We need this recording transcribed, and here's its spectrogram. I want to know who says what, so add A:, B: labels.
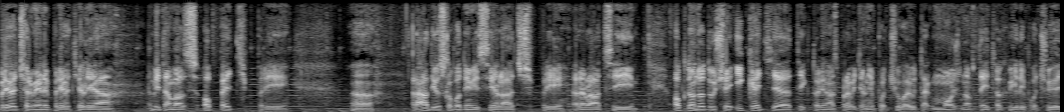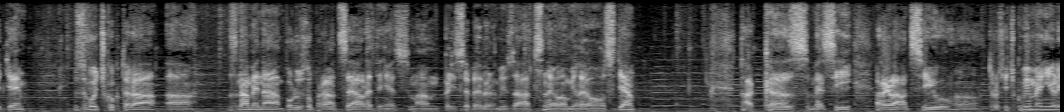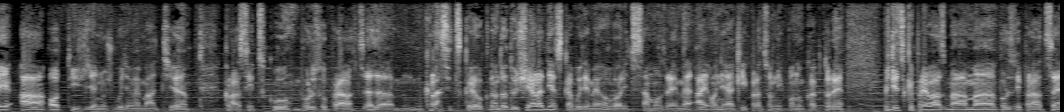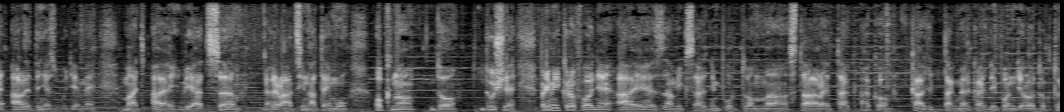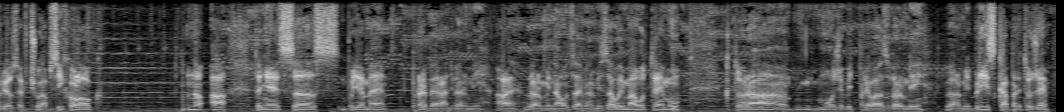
A: Dobrý večer, milí priatelia. Vítam vás opäť pri uh, Rádiu Slobodný vysielač, pri relácii Okno do duše. I keď uh, tí, ktorí nás pravidelne počúvajú, tak možno v tejto chvíli počujete zvučku, ktorá uh, znamená burzu práce, ale dnes mám pri sebe veľmi vzácného a milého hostia tak sme si reláciu trošičku vymenili a od týždeň už budeme mať klasickú burzu práce, teda klasické okno do duši, ale dneska budeme hovoriť samozrejme aj o nejakých pracovných ponukách, ktoré vždycky pre vás mám burzy práce, ale dnes budeme mať aj viac eh, relácií na tému okno do duše. Pri mikrofóne aj za mixážnym pultom eh, stále tak ako každý, takmer každý pondelok doktor Jozef Čuha, psychológ. No a dnes eh, budeme preberať veľmi, ale veľmi naozaj veľmi zaujímavú tému, ktorá môže byť pre vás veľmi, veľmi blízka, pretože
